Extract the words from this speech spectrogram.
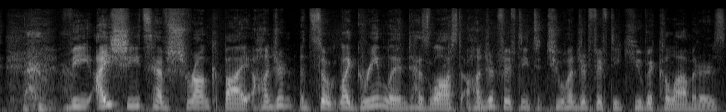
the ice sheets have shrunk by 100. So, like Greenland has lost 150 to 250 cubic kilometers,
